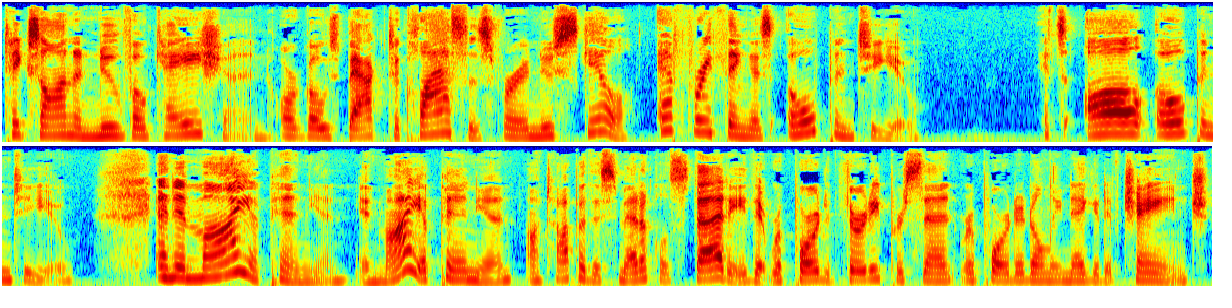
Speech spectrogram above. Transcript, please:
takes on a new vocation, or goes back to classes for a new skill. Everything is open to you. It's all open to you. And in my opinion, in my opinion, on top of this medical study that reported 30% reported only negative change,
